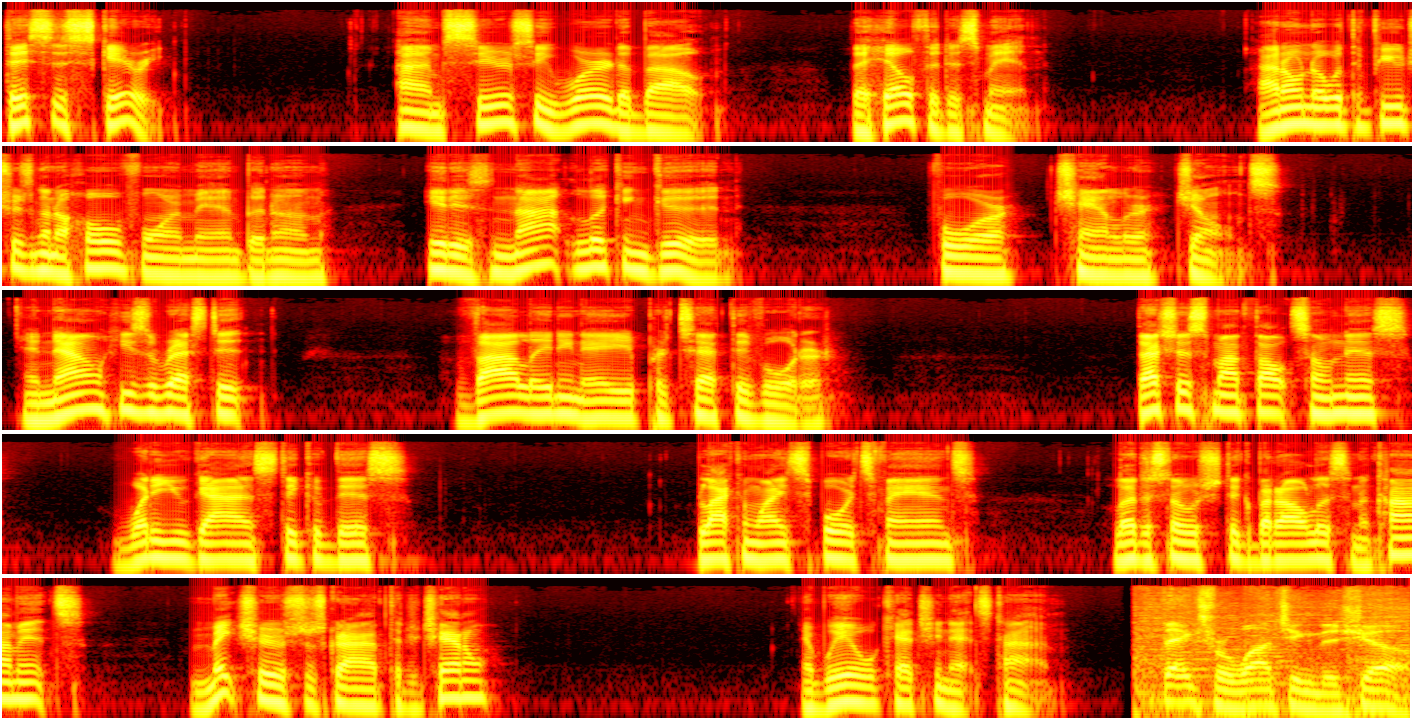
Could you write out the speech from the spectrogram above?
This is scary. I'm seriously worried about the health of this man. I don't know what the future is going to hold for him, man, but um, it is not looking good for Chandler Jones. And now he's arrested, violating a protective order. That's just my thoughts on this. What do you guys think of this? Black and white sports fans, let us know what you think about all this in the comments. Make sure to subscribe to the channel, and we will catch you next time. Thanks for watching the show.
